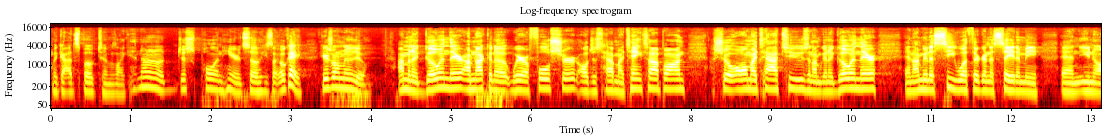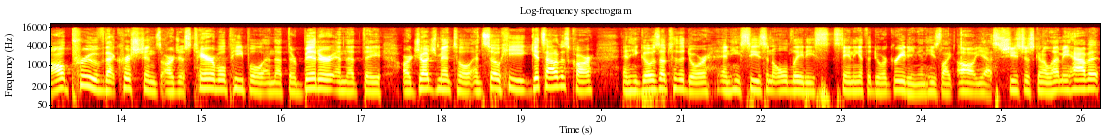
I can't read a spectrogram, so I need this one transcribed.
But God spoke to him, like, no, no, no, just pull in here. And so he's like, okay, here's what I'm going to do. I'm going to go in there. I'm not going to wear a full shirt. I'll just have my tank top on, show all my tattoos, and I'm going to go in there and I'm going to see what they're going to say to me. And, you know, I'll prove that Christians are just terrible people and that they're bitter and that they are judgmental. And so he gets out of his car and he goes up to the door and he sees an old lady standing at the door greeting. And he's like, oh, yes, she's just going to let me have it.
